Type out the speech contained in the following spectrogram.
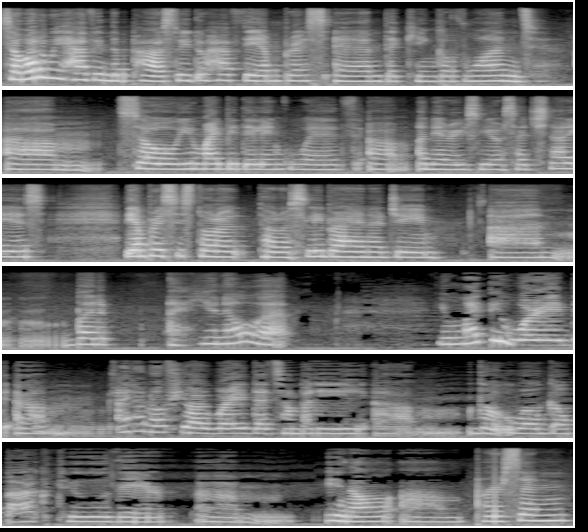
So what do we have in the past? We do have the Empress and the King of Wands. Um, so you might be dealing with um, an Aries, Leo, Sagittarius. The Empress is Taurus, Taurus Libra energy um, but you know uh, you might be worried um, I don't know if you are worried that somebody um, go will go back to their um, you know um, person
